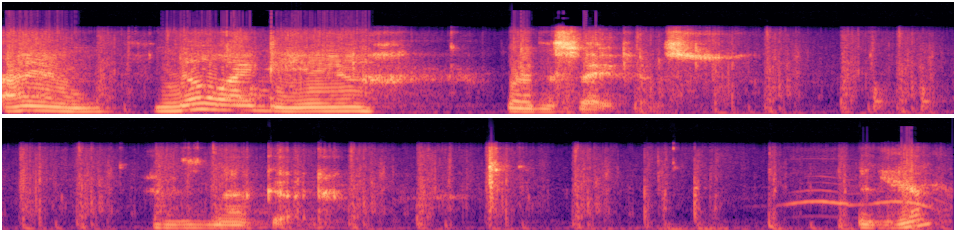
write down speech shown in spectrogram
I have no idea where the safe is. It is not good. In here?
